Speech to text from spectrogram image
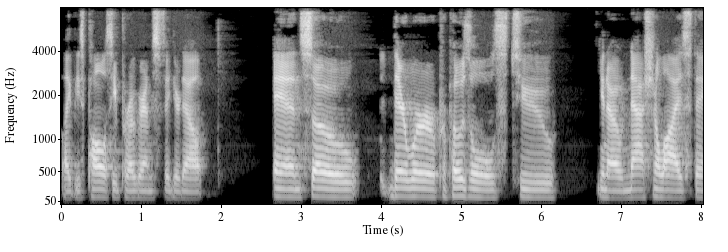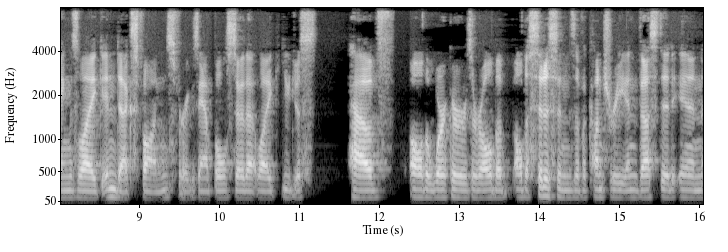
like these policy programs figured out, and so there were proposals to, you know, nationalize things like index funds, for example, so that like you just have all the workers or all the all the citizens of a country invested in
